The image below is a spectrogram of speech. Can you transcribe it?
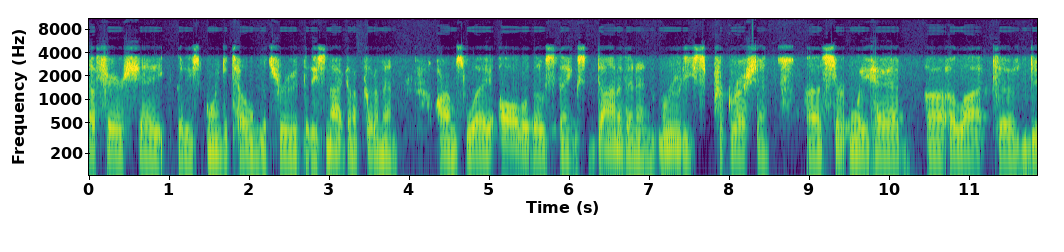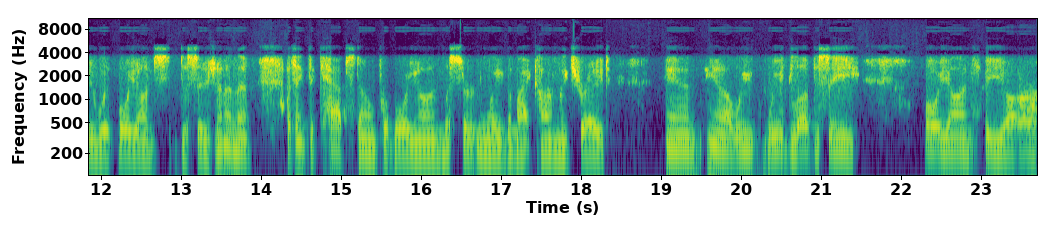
a fair shake, that he's going to tell them the truth, that he's not going to put them in harm's way. All of those things. Donovan and Rudy's progression uh, certainly had uh, a lot to do with Bojan's decision. And then I think the capstone for Bojan was certainly the Mike Conley trade. And, you know, we, we'd love to see Bojan be our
